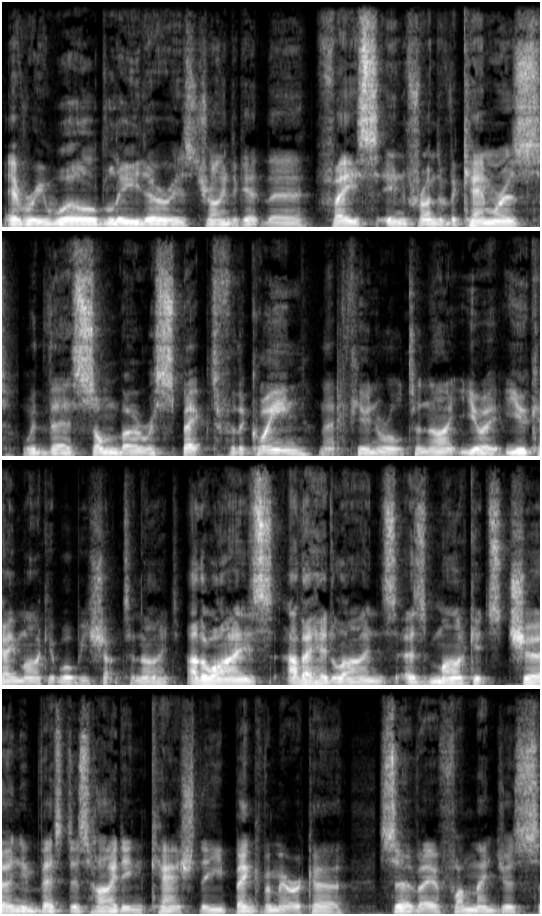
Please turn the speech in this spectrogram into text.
Every world leader is trying to get their face in front of the cameras with their somber respect for the Queen. That funeral tonight, UK market will be shut tonight. Otherwise, other headlines as markets churn, investors hide in cash. The Bank of America survey of fund managers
